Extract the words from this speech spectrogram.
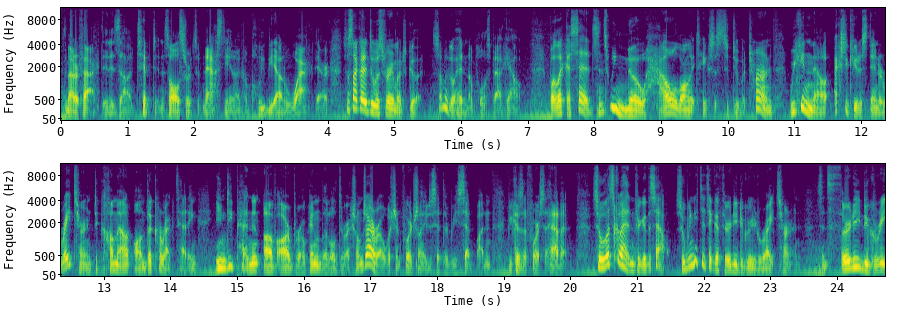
As a matter of fact, it is uh, tipped and it's all sorts of nasty and uh, completely out of whack there. So it's not going to do us very much good. So I'm going to go ahead and I'll pull this back out. But like I said, since we know how long it takes us to do a turn, we can now execute a standard rate turn to come out on the correct heading, independent of our broken little directional gyro, which unfortunately just hit the reset button because of force of habit. So let's go ahead and figure this out. So we need to take a 30 degree right turn. Since 30 degrees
